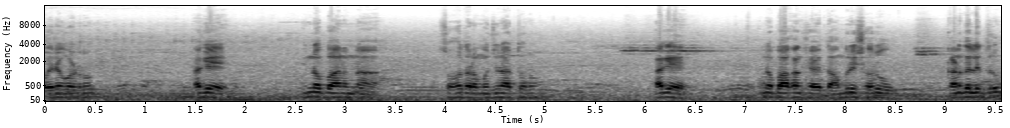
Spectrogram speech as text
ಬೈರೇಗೌಡರು, ಹಾಗೆ ಇನ್ನೊಬ್ಬ ನನ್ನ ಸಹೋದರ ಮಂಜುನಾಥ್ ಅವರು ಹಾಗೆ ಇನ್ನೊಬ್ಬ ಆಕಾಂಕ್ಷಿ ಆಗಿದ್ದ ಅಂಬರೀಷ್ ಅವರು ಕಣದಲ್ಲಿದ್ದರು.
